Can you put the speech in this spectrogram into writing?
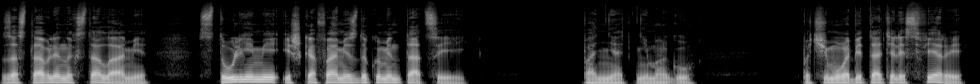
заставленных столами, стульями и шкафами с документацией. Понять не могу, почему обитатели сферы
